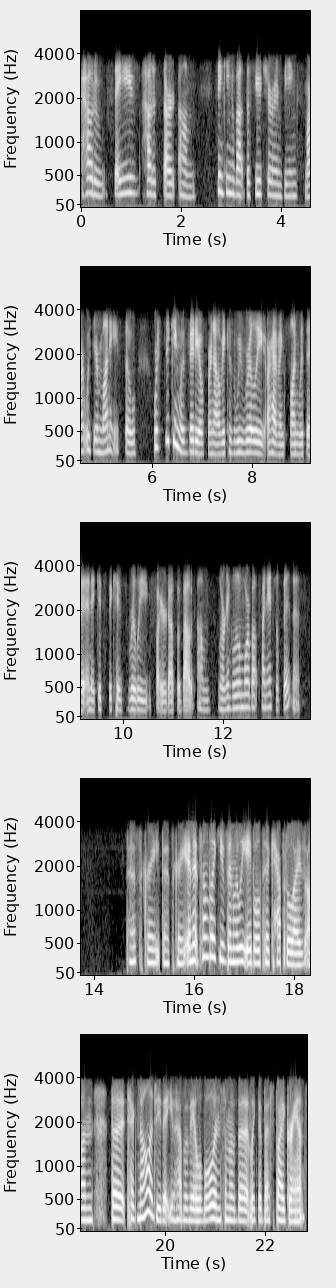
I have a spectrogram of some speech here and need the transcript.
how to save, how to start um, thinking about the future and being smart with your money. So we're sticking with video for now because we really are having fun with it, and it gets the kids really fired up about um, learning a little more about financial fitness. That's great. That's great. And it sounds like you've been really able to capitalize on the technology that you have available and some of the like the Best Buy grants.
